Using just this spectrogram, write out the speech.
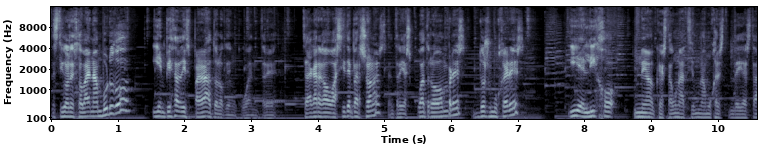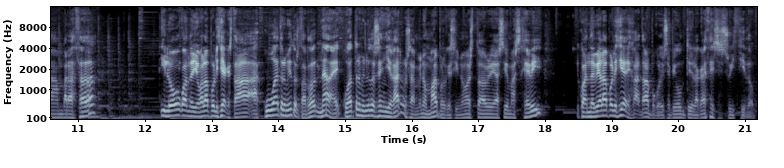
testigos de Jehová en Hamburgo y empieza a disparar a todo lo que encuentre. Se ha cargado a siete personas, entre ellas cuatro hombres, dos mujeres y el hijo, que está una, mujer de está embarazada. Y luego cuando llegó la policía, que estaba a cuatro minutos, tardó nada, ¿eh? Cuatro minutos en llegar, o sea, menos mal, porque si no esto habría sido más heavy cuando vio a la policía, dije, ah, porque se pegó un tiro en la cabeza y se suicidó.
